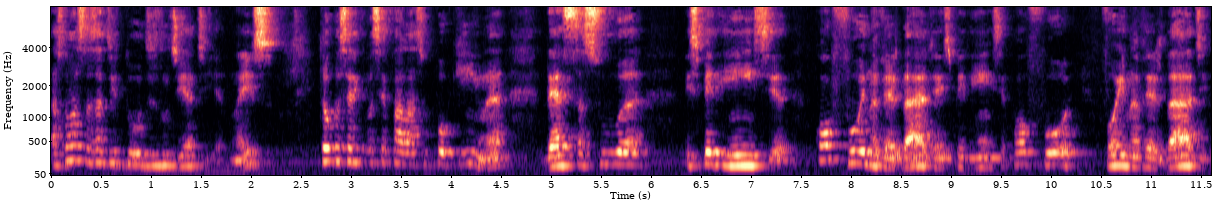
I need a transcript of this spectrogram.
as nossas atitudes no dia a dia, não é isso? Então eu gostaria que você falasse um pouquinho né, dessa sua experiência. Qual foi, na verdade, a experiência? Qual foi, foi na verdade,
